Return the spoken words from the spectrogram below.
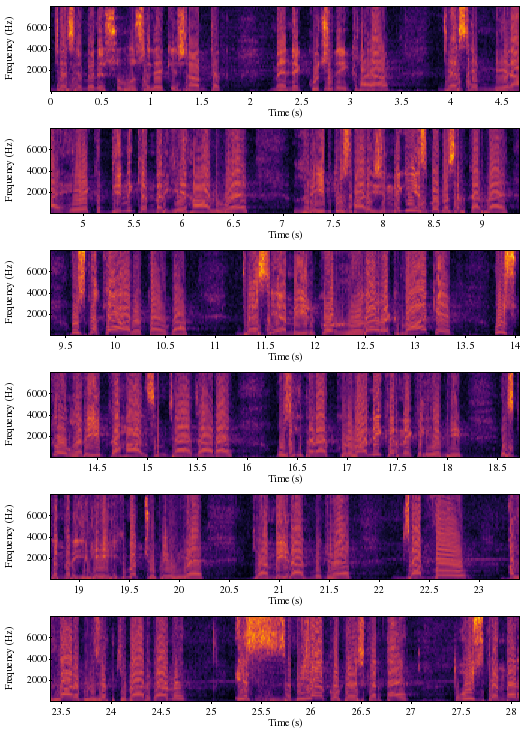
جیسے میں نے صبح سے لے کے شام تک میں نے کچھ نہیں کھایا، جیسے میرا ایک دن کے اندر یہ حال ہوا ہے، غریب تو ساری زندگی اس میں بسر کر رہا ہے۔ اس کا کیا حال ہوتا ہوگا؟ جیسے امیر کو روزہ رکھوا کے اس کو غریب کا حال سمجھایا جا رہا ہے۔ اسی طرح قربانی کرنے کے لیے بھی اس کے اندر یہی حکمت چھپی ہوئی ہے کہ امیر آدمی جو ہے، جب وہ اللہ رب العزت کی بارگاہ میں اس زبیہ کو پیش کرتا ہے، تو اس کے اندر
